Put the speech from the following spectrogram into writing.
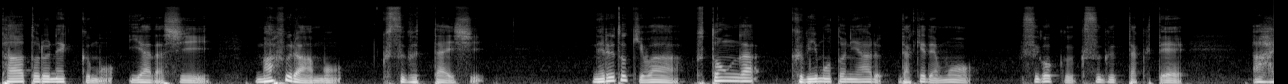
タートルネックも嫌だし、マフラーもくすぐったいし寝るときは布団が首元にあるだけでもすごくくすぐったくてあ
